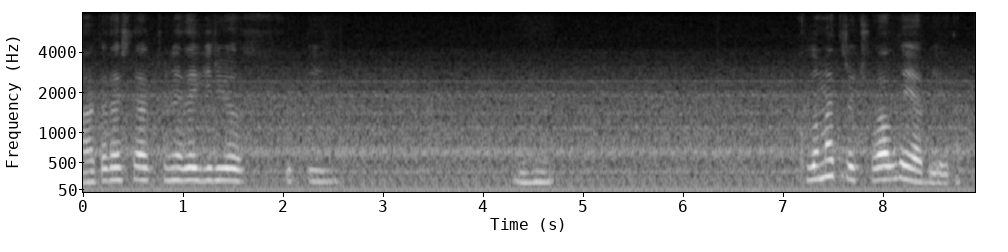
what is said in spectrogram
Arkadaşlar tünele giriyoruz. Süt değil. Hı hı. Kilometre çuvaldı ya bir yerde.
